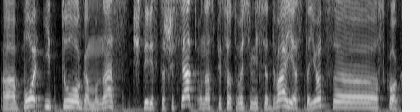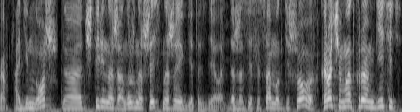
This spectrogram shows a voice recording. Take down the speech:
А, по итогам у нас 460, у нас 582 и остается сколько? Один нож, 4 э, ножа, нужно 6 ножей где-то сделать, даже если самых дешевых. Короче, мы откроем 10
